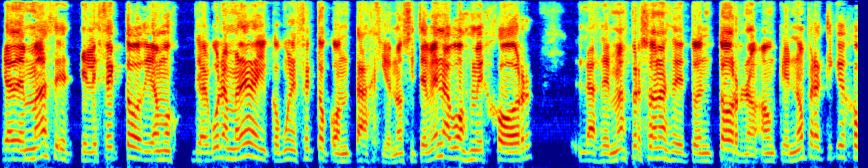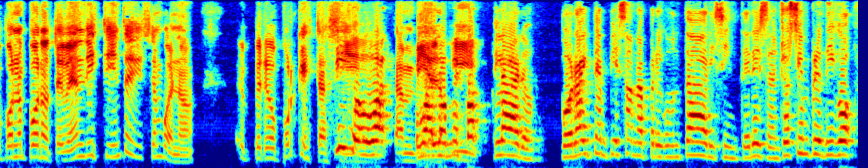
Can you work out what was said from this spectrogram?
Y además eh, el efecto, digamos, de alguna manera hay como un efecto contagio, ¿no? Si te ven a vos mejor, las demás personas de tu entorno, aunque no practiques Hoponopono, te ven distinta y dicen, bueno, eh, pero ¿por qué estás así? Sí, o a, lo mejor, claro, por ahí te empiezan a preguntar y se interesan. Yo siempre digo,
